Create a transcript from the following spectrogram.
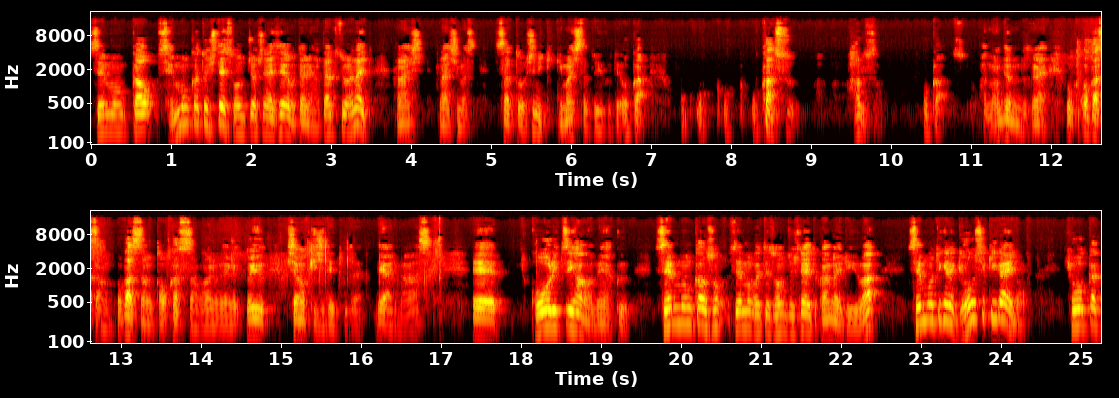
専門家を専門家として尊重しない制度のために働く必要はないと話し話します。佐藤氏に聞きましたということで、岡、岡須春さん岡、あ、なんでなんですかね。岡さん、岡さんか岡須さんかわかりませんけど、という記者の記事でであります。えー法律違反は明白。専門家を、専門家として尊重しないと考える理由は、専門的な業績外の評価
